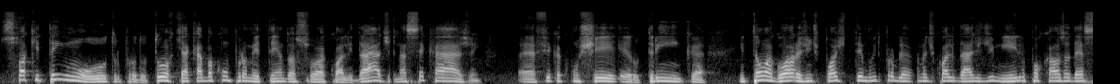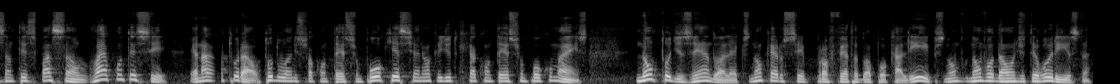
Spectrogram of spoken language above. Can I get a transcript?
Só que tem um ou outro produtor que acaba comprometendo a sua qualidade na secagem. É, fica com cheiro, trinca. Então agora a gente pode ter muito problema de qualidade de milho por causa dessa antecipação. Vai acontecer, é natural. Todo ano isso acontece um pouco e esse ano eu acredito que acontece um pouco mais. Não estou dizendo, Alex, não quero ser profeta do apocalipse, não, não vou dar onde terrorista.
